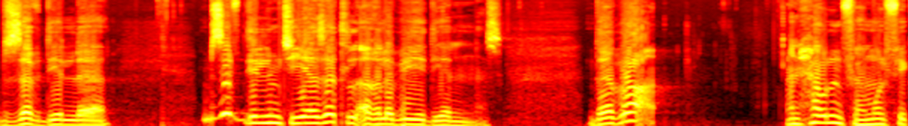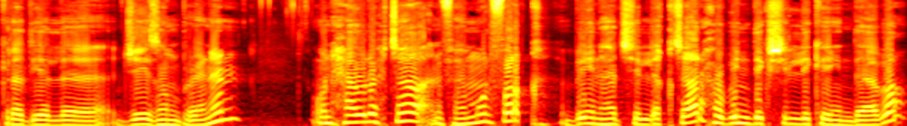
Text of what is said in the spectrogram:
بزاف ديال بزاف ديال الامتيازات للاغلبيه ديال الناس. دابا نحاول نفهموا الفكرة ديال جيسون برينن ونحاولوا حتى نفهموا الفرق بين هادشي اللي اقترح وبين داكشي اللي كاين دابا.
